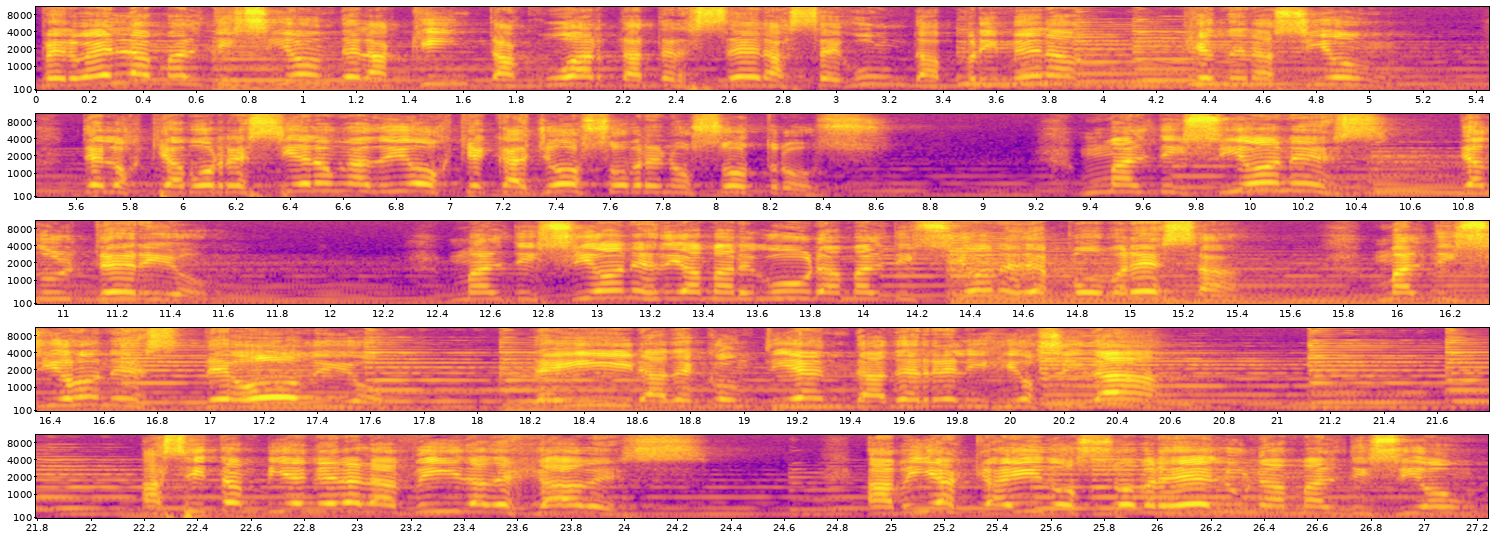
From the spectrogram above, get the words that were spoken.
Pero es la maldición de la quinta, cuarta, tercera, segunda, primera generación de los que aborrecieron a Dios que cayó sobre nosotros. Maldiciones de adulterio, maldiciones de amargura, maldiciones de pobreza, maldiciones de odio, de ira, de contienda, de religiosidad. Así también era la vida de Javes había caído sobre él una maldición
